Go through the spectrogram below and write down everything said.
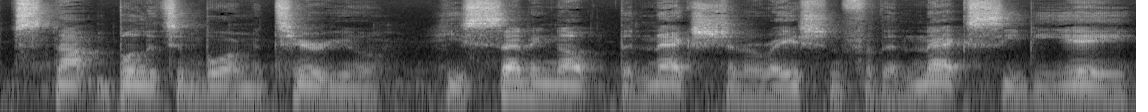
it's not bulletin board material. He's setting up the next generation for the next CBA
